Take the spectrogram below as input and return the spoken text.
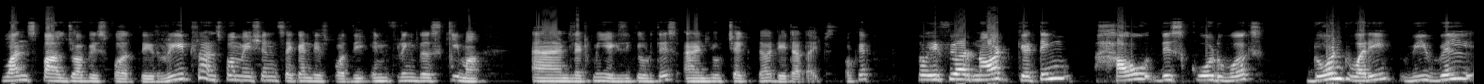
One Spark job is for the read transformation, second is for the inferring the schema. And let me execute this and you check the data types. Okay. So if you are not getting how this code works, don't worry. We will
